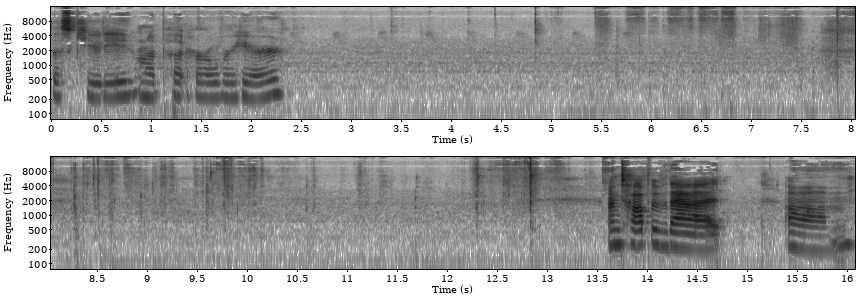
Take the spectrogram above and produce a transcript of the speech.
this cutie. I'm gonna put her over here. On top of that, um,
